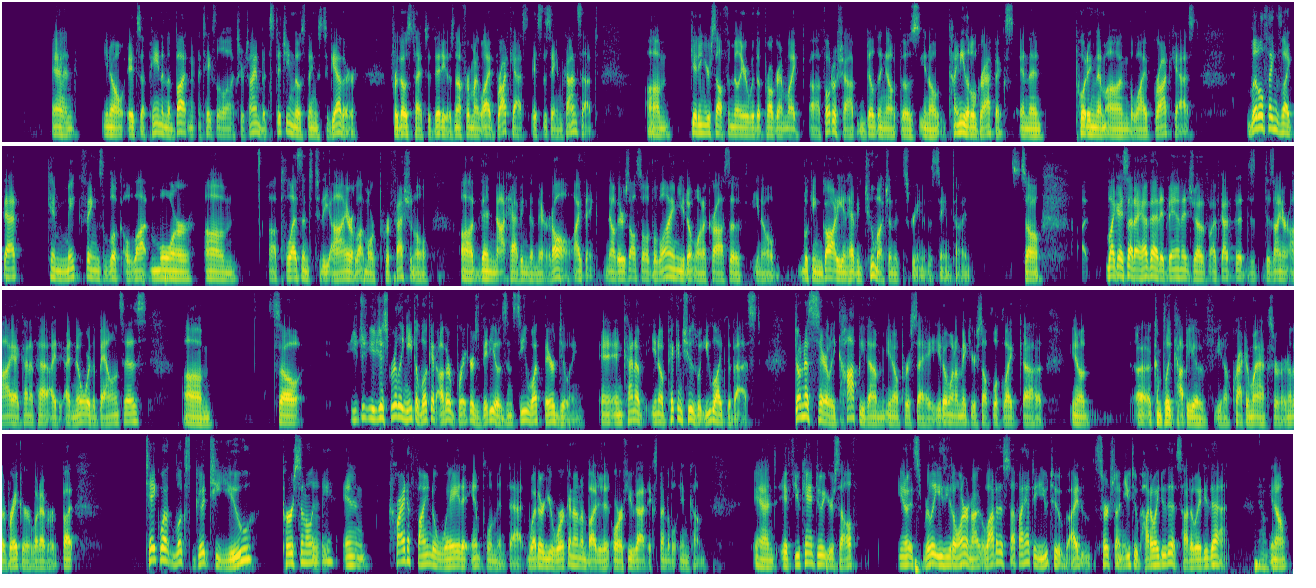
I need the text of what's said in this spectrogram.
And you know, it's a pain in the butt and it takes a little extra time, but stitching those things together for those types of videos. Now, for my live broadcast, it's the same concept. Um, getting yourself familiar with a program like uh, Photoshop and building out those, you know, tiny little graphics and then putting them on the live broadcast. Little things like that can make things look a lot more um, uh, pleasant to the eye or a lot more professional uh, than not having them there at all. I think. Now, there's also the line you don't want to cross of you know looking gaudy and having too much on the screen at the same time. So, like I said, I have that advantage of I've got the d- designer eye. I kind of have I, I know where the balance is. Um, so you you just really need to look at other breakers videos and see what they're doing and, and kind of you know pick and choose what you like the best don't necessarily copy them, you know, per se. You don't want to make yourself look like, uh, you know, a complete copy of you know Cracking Wax or another breaker or whatever. But take what looks good to you personally and try to find a way to implement that, whether you're working on a budget or if you've got expendable income. And if you can't do it yourself, you know, it's really easy to learn. A lot of this stuff I had to YouTube. I searched on YouTube, how do I do this? How do I do that? Yeah. You know?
